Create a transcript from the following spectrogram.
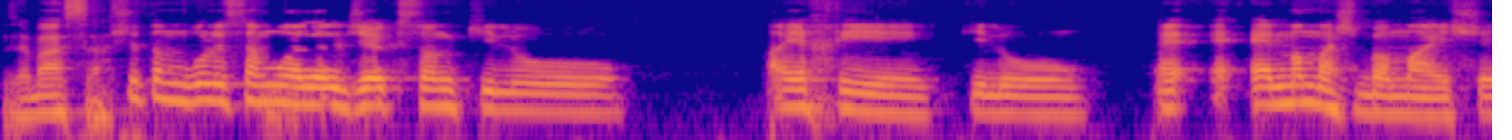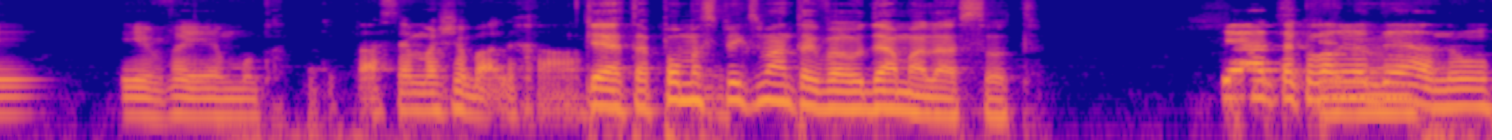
זה באסה. פשוט אמרו לסמואל אל ג'קסון, כאילו, היי אחי, כאילו, אין ממש במאי שיביים אותך, תעשה מה שבא לך. כן, אתה פה מספיק זמן, אתה כבר יודע מה לעשות. כן, אתה כבר כאילו- יודע, נו.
